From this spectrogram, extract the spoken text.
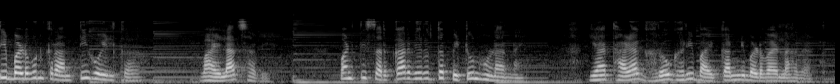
ती बडवून क्रांती होईल का? व्हायलाच हवी. पण ती सरकारविरुद्ध पिटून होणार नाही. ह्या थाळ्या घरोघरी बायकांनी बडवायला हव्यात.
